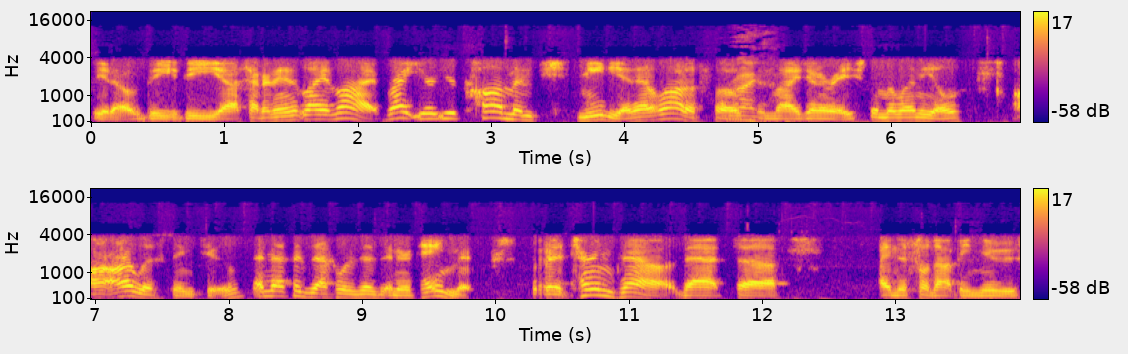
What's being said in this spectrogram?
you know, the the uh, Saturday Night Live, right? Your your common media that a lot of folks Right. in my generation, the millennials, are are listening to, and that's exactly what it is, entertainment. But it turns out that, uh, and this will not be news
